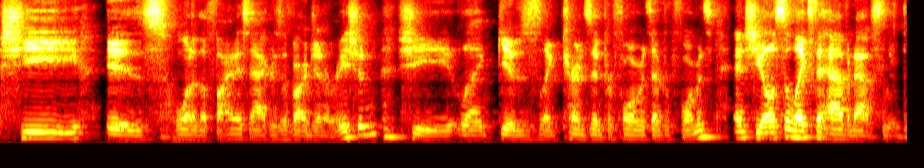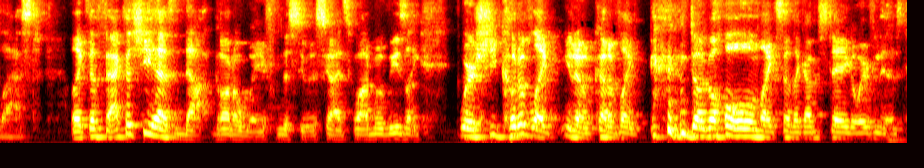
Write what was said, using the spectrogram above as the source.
she is one of the finest actors of our generation. She like gives like turns in performance after performance, and she also likes to have an absolute blast. Like the fact that she has not gone away from the Suicide Squad movies, like where she could have like you know kind of like dug a hole and like said like I'm staying away from this,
